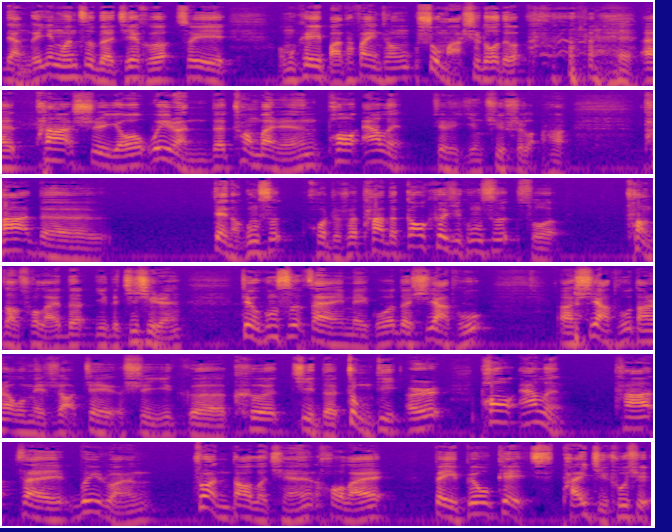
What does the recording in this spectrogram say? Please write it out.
两个英文字的结合，所以我们可以把它翻译成数码士多德。呃，它是由微软的创办人 Paul Allen，就是已经去世了哈，他的电脑公司或者说他的高科技公司所。创造出来的一个机器人，这个公司在美国的西雅图，啊、西雅图当然我们也知道，这是一个科技的重地。而 Paul Allen 他在微软赚到了钱，后来被 Bill Gates 排挤出去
